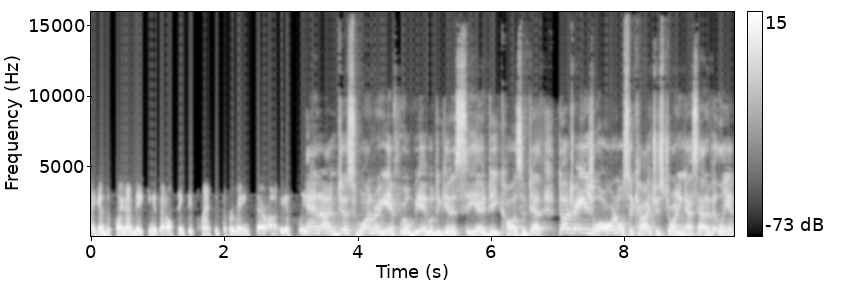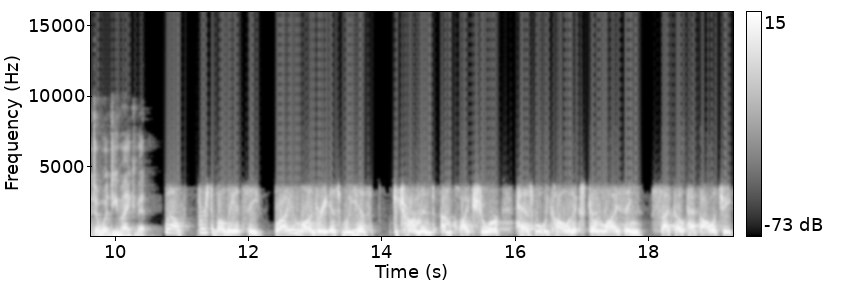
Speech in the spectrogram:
again, the point I'm making is I don't think they planted the remains there, obviously. And I'm just wondering if we'll be able to get a COD cause of death. Dr. Angela Arnold, psychiatrist, joining us out of Atlanta. What do you make of it? Well, first of all, Nancy, Brian Laundrie, as we have determined, I'm quite sure, has what we call an externalizing psychopathology,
